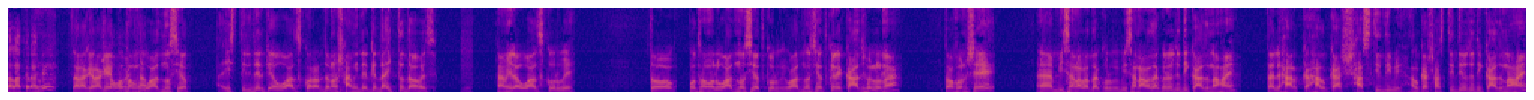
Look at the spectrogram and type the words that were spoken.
তালাকের আগে? তালাকের আগে প্রথম ওয়াজ নসিহত। স্ত্রীদেরকে ওয়াজ করার জন্য স্বামীদেরকে দায়িত্ব দেওয়া হয়েছে। স্বামীরা ওয়াজ করবে। তো প্রথম হলো ওয়াজ নসিহত করবে। ওয়াজ নসিহত করে কাজ হলো না তখন সে আহ, বিছানা আলাদা করবে। বিছানা আলাদা করে যদি কাজ না হয় তাহলে হালকা হালকা শাস্তি দিবে। হালকা শাস্তি দিয়েও যদি কাজ না হয়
